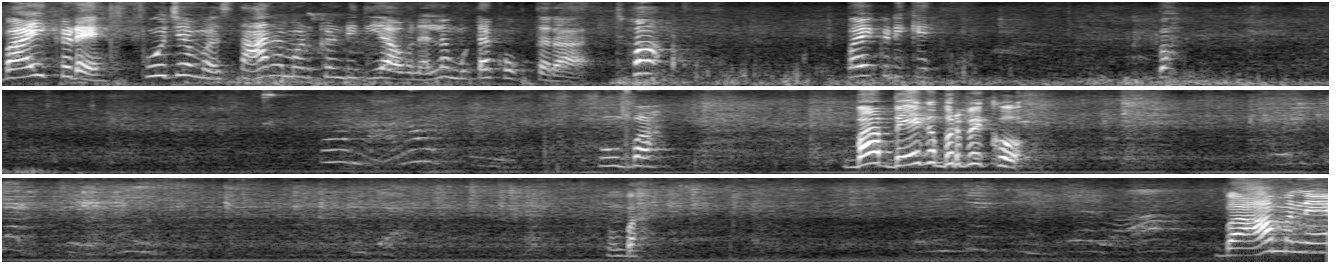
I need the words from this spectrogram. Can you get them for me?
ಬಾಯಿ ಕಡೆ ಪೂಜೆ ಸ್ನಾನ ಮಾಡ್ಕೊಂಡಿದ್ಯಾ? ಅವನ್ನೆಲ್ಲ ಮುಟ್ಟಕ್ಕೆ ಹೋಗ್ತಾರಾ? ಹಾ ಬಾ ಈ ಕಡೆಗೆ ಬಾ. ಹ್ಞೂ, ಬಾ. ಬಾ, ಬೇಗ ಬರಬೇಕು. ಹ್ಞೂ, ಬಾ. ಬಾ ಮನೆ.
